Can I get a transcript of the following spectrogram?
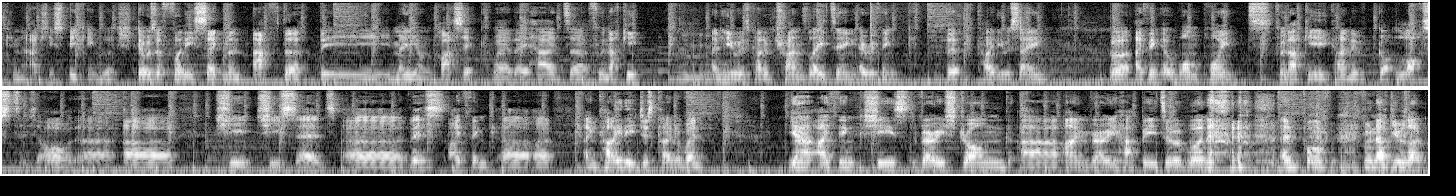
can actually speak English. There was a funny segment after the Mae Young Classic where they had uh, Funaki, and he was kind of translating everything that Kairi was saying. But I think at one point Funaki kind of got lost. He said, "Oh, uh, uh, she she said uh, this. I think," uh, uh, and Kairi just kind of went. Yeah, I think she's very strong. Uh, I'm very happy to have won. and poor Funaki was like,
